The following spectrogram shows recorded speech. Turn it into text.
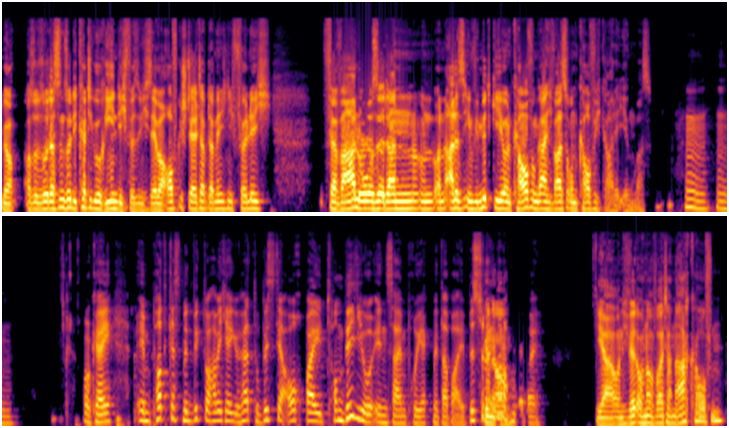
ja, also so, das sind so die Kategorien, die ich für mich selber aufgestellt habe. Da bin ich nicht völlig verwahrlose dann und, und, alles irgendwie mitgehe und kaufe und gar nicht weiß, warum kaufe ich gerade irgendwas. Hm, hm. Okay. Im Podcast mit Victor habe ich ja gehört, du bist ja auch bei Tom Billio in seinem Projekt mit dabei. Bist du da genau. immer noch mit dabei? Ja, und ich werde auch noch weiter nachkaufen.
